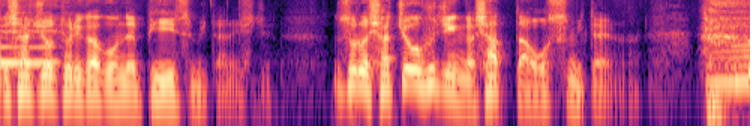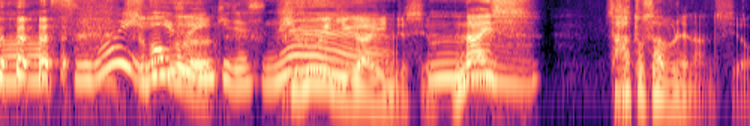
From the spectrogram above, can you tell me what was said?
で社長取り囲んでピースみたいにしてそれを社長夫人がシャッターを押すみたいな。すごいすごく雰囲気ですね。雰囲気がいいんですよ、うん。ナイス。鳩サブレなんですよ。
